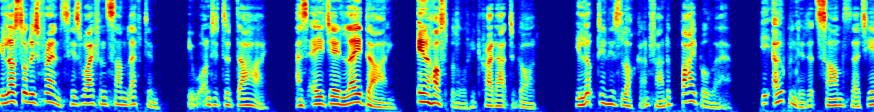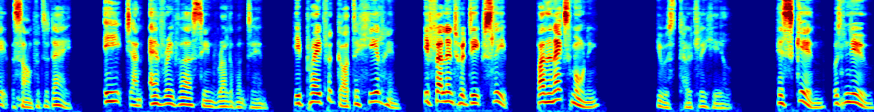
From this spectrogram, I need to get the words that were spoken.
He lost all his friends. His wife and son left him. He wanted to die. As AJ lay dying in hospital, he cried out to God. He looked in his locker and found a Bible there. He opened it at Psalm 38, the psalm for today. Each and every verse seemed relevant to him. He prayed for God to heal him. He fell into a deep sleep. By the next morning, he was totally healed. His skin was new,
